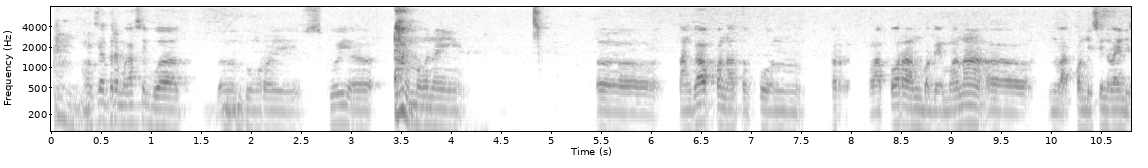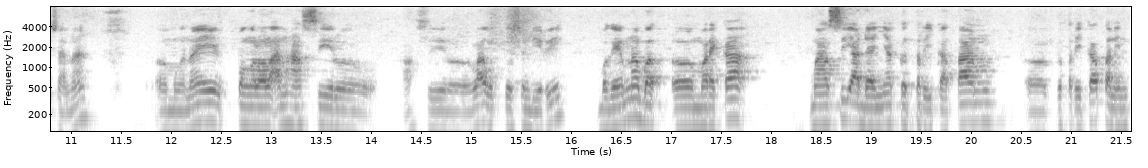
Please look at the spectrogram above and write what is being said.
Oke, terima kasih buat hmm. Bung Roy Skui uh, mengenai uh, tanggapan ataupun laporan bagaimana uh, kondisi nelayan di sana uh, mengenai pengelolaan hasil hasil laut itu sendiri bagaimana uh, mereka masih adanya keterikatan uh, keterikatan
